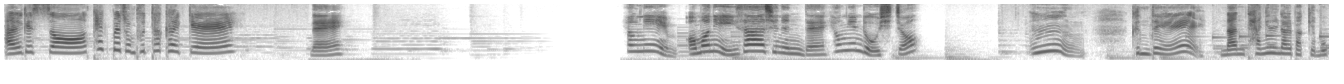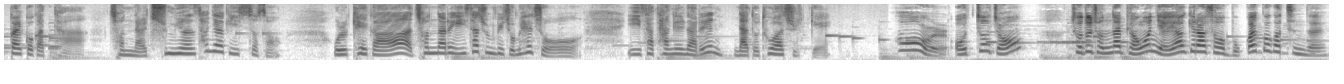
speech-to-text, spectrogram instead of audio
알겠어. 택배 좀 부탁할게. 네. 형님, 어머니 이사하시는데 형님도 오시죠? 응. 근데 난 당일날밖에 못 갈 것 같아. 전날 중요한 선약이 있어서. 올케가 전날에 이사 준비 좀 해줘. 이사 당일날은 나도 도와줄게. 헐, 어쩌죠? 저도 전날 병원 예약이라서 못 갈 것 같은데.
